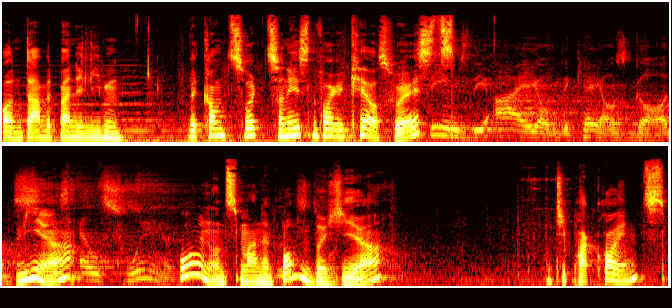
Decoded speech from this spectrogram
Und damit, meine Lieben, willkommen zurück zur nächsten Folge Chaos Wastes. Wir holen uns mal eine Bombe hier. Und die paar Coins.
